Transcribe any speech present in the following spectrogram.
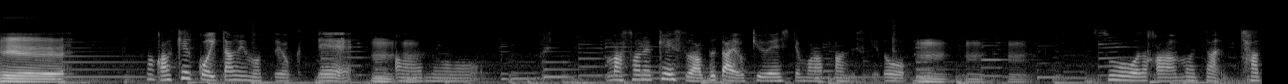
えなんか結構痛みも強くて、うんあのまあそのケースは舞台を休演してもらったんですけどうんうんうん。そうだからまあちゃんちゃん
